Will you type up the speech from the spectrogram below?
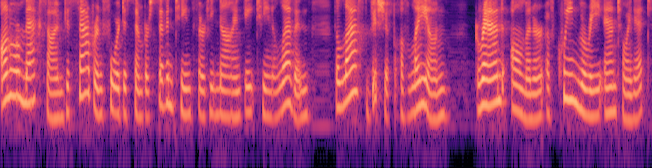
Honor Maxime de Sabran for December 1739 1811, the last bishop of Laon, Grand Almoner of Queen Marie Antoinette,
